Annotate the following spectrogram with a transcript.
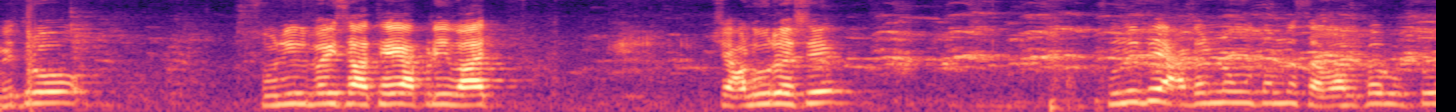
મિત્રો સુનિલભાઈ સાથે આપણી વાત ચાલુ રહેશે. સુનિલભાઈ આગળનો હું તમને સવાલ કરું તો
